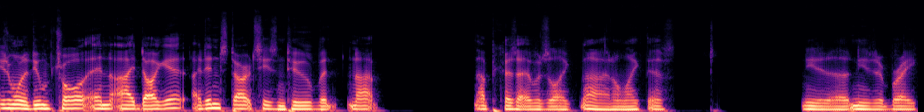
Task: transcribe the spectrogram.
season one of Doom Patrol, and I dug it. I didn't start season two, but not not because I was like, no, I don't like this. Needed a needed a break.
